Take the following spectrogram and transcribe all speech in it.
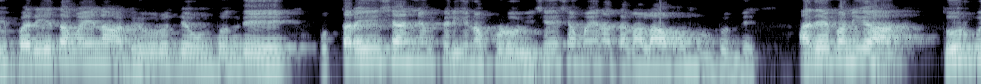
విపరీతమైన అభివృద్ధి ఉంటుంది. ఉత్తర ఈశాన్యం పెరిగినప్పుడు విశేషమైన ధనలాభం ఉంటుంది. అదే పనిగా తూర్పు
